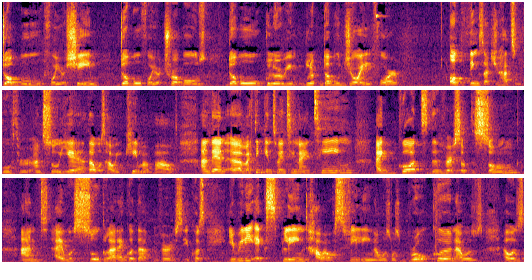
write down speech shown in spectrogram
double for your shame, double for your troubles, double glory, gl- double joy for all the things that you had to go through. And so yeah that was how it came about. And then um, i think in 2019 i got the verse of the song and i was so glad i got that verse because it really explained how i was feeling. I was, was broken i was i was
